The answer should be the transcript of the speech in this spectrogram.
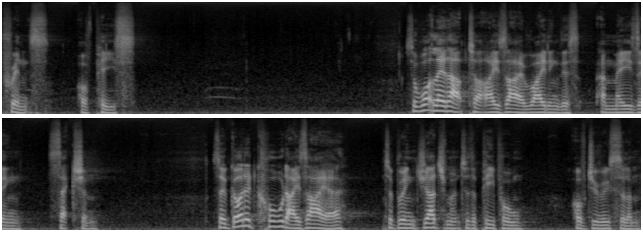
Prince of Peace. So, what led up to Isaiah writing this amazing section? So, God had called Isaiah to bring judgment to the people of Jerusalem,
